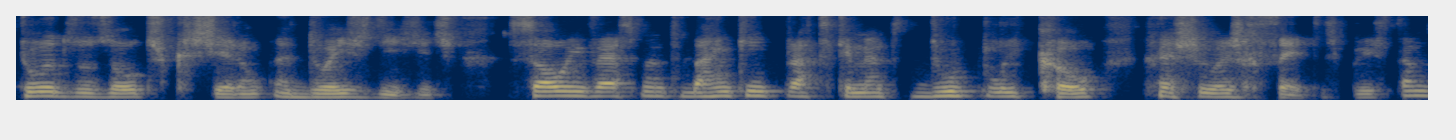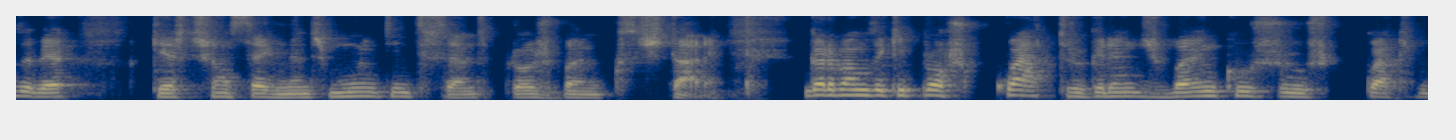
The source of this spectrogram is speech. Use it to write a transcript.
todos os outros cresceram a dois dígitos. Só o investment banking praticamente duplicou as suas receitas, por isso estamos a ver que estes são segmentos muito interessantes para os bancos estarem. Agora vamos aqui para os quatro grandes bancos, os quatro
